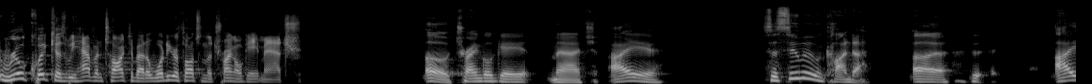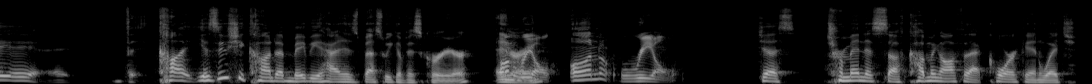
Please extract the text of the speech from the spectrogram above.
real quick, because we haven't talked about it, what are your thoughts on the Triangle Gate match? Oh, Triangle Gate match. I Susumu and Kanda. Uh, I the, Kon, Yasushi Kanda maybe had his best week of his career. entering. Unreal, unreal. just tremendous stuff coming off of that Korakuen, which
